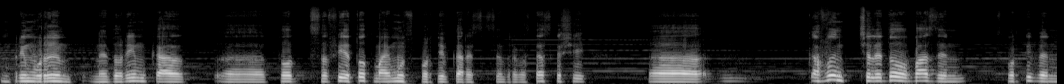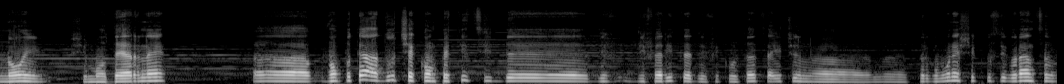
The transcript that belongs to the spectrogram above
în primul rând ne dorim ca uh, tot, să fie tot mai mulți sportivi care să se îndrăgostească și uh, având cele două baze sportive noi și moderne, uh, vom putea aduce competiții de dif- diferite dificultăți aici în, uh, în Târgu Mureș și cu siguranță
